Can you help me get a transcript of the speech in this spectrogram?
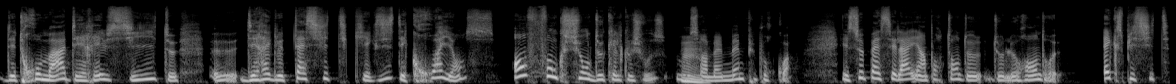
des traumas, des réussites, euh, des règles tacites qui existent, des croyances en fonction de quelque chose. On ne se rappelle même plus pourquoi. Et ce passé-là est important de, de le rendre explicite,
